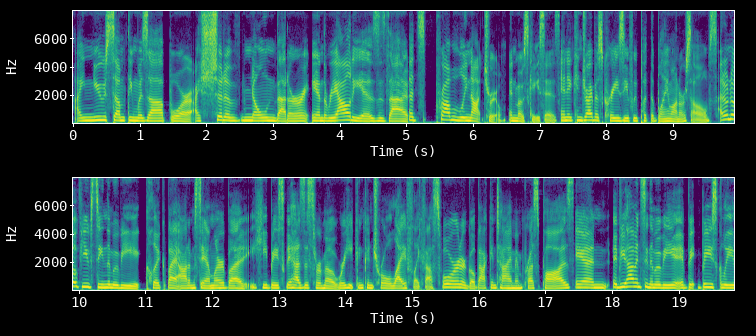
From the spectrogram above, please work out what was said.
I knew something was up or I should have known better. And the reality is, is that it's probably not true in most cases. And it can drive us crazy if we put the blame on ourselves. I don't know if you've seen the movie Click by Adam Sandler, but he basically has this remote where he can control life like fast forward or go back in time and press pause. And if you haven't seen the movie, it basically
